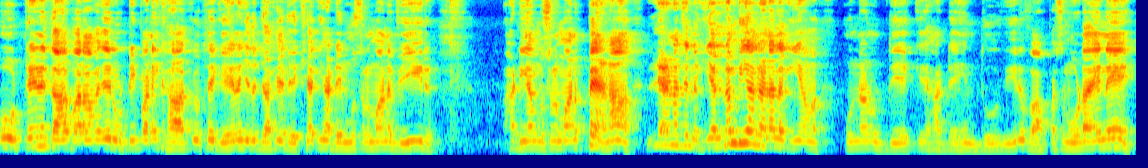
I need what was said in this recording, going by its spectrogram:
ਉਹ ਉੱਠੇ ਨੇ 10 12 ਵਜੇ ਰੋਟੀ ਪਾਣੀ ਖਾ ਕੇ ਉੱਥੇ ਗਏ ਨੇ, ਜਦੋਂ ਜਾ ਕੇ ਵੇਖਿਆ ਕਿ ਸਾਡੇ ਮੁਸਲਮਾਨ ਵੀਰ, ਸਾਡੀਆਂ ਮੁਸਲਮਾਨ ਭੈਣਾਂ ਲੈਣਾ 'ਚ ਲੱਗੀਆਂ, ਲੰਬੀਆਂ ਲੈਣਾ ਲੱਗੀਆਂ ਵਾ। ਉਹਨਾਂ ਨੂੰ ਦੇਖ ਕੇ ਸਾਡੇ ਹਿੰਦੂ ਵੀਰ ਵਾਪਸ ਮੋੜ ਆਏ ਨੇ।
